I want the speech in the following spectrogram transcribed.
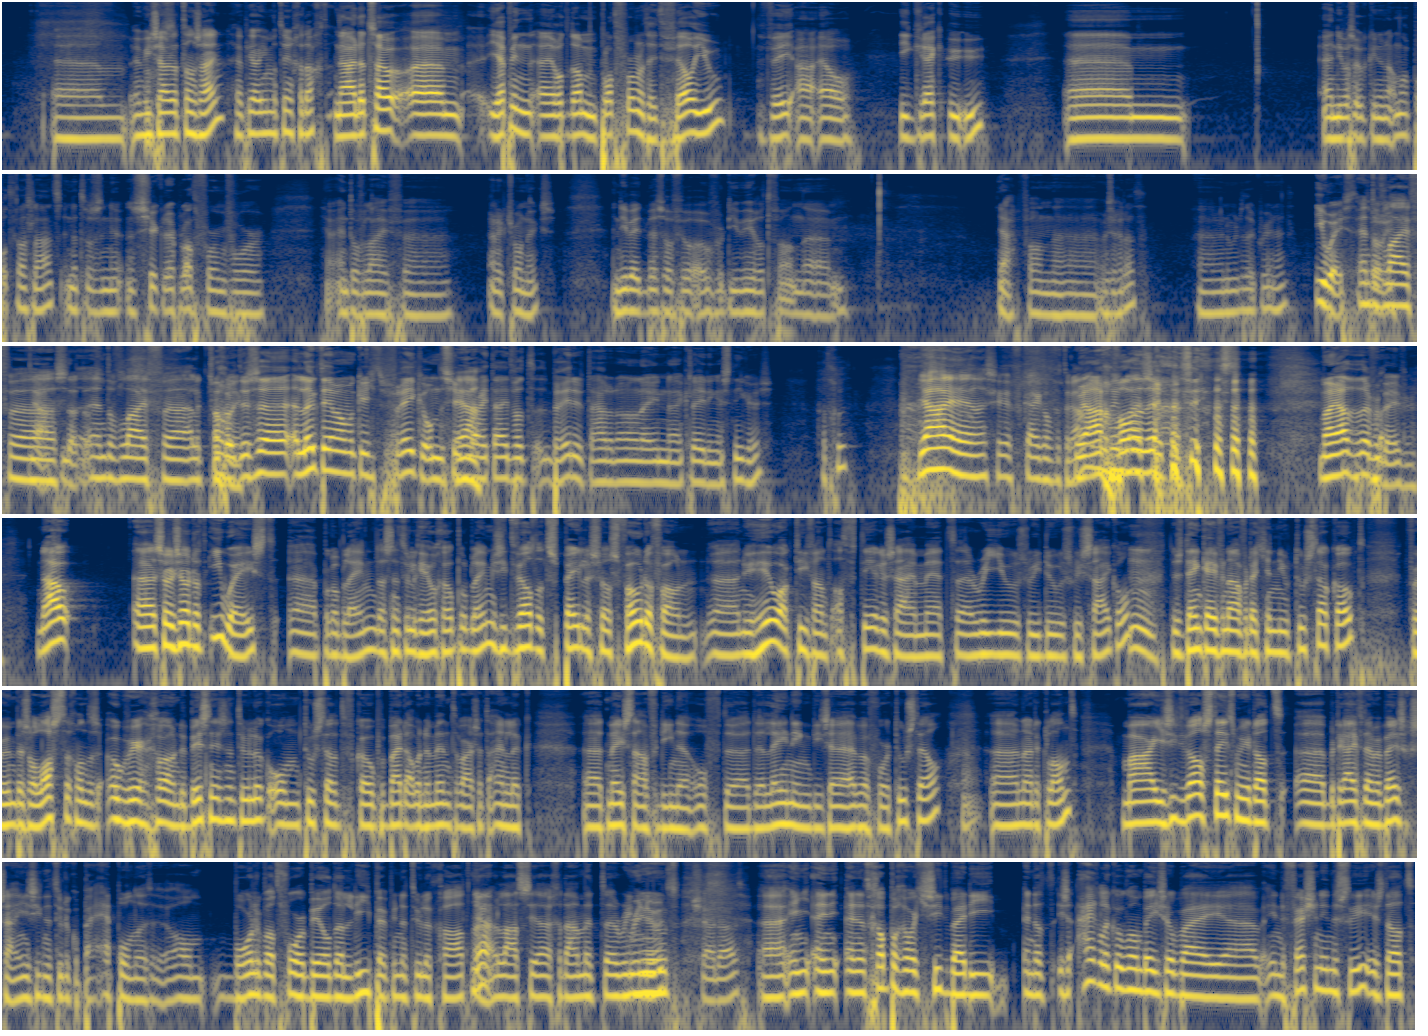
Ehm, en wie zou dat dan zijn? Heb jij iemand in gedachten? Nou, dat zou... ehm, je hebt in eh, Rotterdam een platform, dat heet Value. V-A-L-Y-U-U. Ehm, en die was ook in een andere podcast laatst. En dat was een, een circulair platform voor ja, end-of-life eh, electronics. En die weet best wel veel over die wereld van... ja, van... eh, hoe zeg je dat? Eh, hoe noem je dat ook weer net? E-waste. End of life, eh, Ja, s- dat- dat. end of life eh, Maar electronics. goed, dus eh, een leuk thema om een keertje te bespreken. Om de circulariteit wat breder te houden dan alleen eh, kleding en sneakers. Gaat goed? Ja, ja, ja. Eens even kijken of het eraan aangevallen? maar je had het over Maar- Bever. Nou, eh, sowieso dat e-waste eh, probleem, dat is natuurlijk een heel groot probleem. Je ziet wel dat spelers zoals Vodafone eh, nu heel actief aan het adverteren zijn met reuse, reduce, recycle. Mm. Dus denk even na voordat je een nieuw toestel koopt. Voor hun best wel lastig, want dat is ook weer gewoon de business natuurlijk. Om toestellen te verkopen bij de abonnementen waar ze uiteindelijk het meeste aan verdienen. Of de, de lening die ze hebben voor het toestel Ja. naar de klant. Maar je ziet wel steeds meer dat eh, bedrijven daarmee bezig zijn. Je ziet natuurlijk ook bij Apple eh, al behoorlijk wat voorbeelden. Leap heb je natuurlijk gehad. Nou, Ja. laatst eh, gedaan met Renewed. Shout out. En, en, en het grappige wat je ziet bij die... En dat is eigenlijk ook wel een beetje zo bij in de fashion-industrie... is dat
